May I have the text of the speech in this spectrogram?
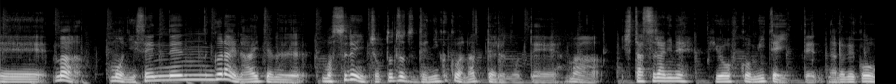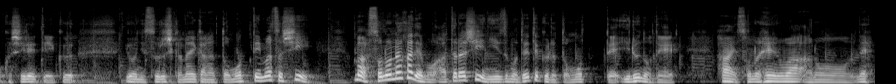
えー、まあもう2000年ぐらいのアイテムもうすでにちょっとずつ出にくくはなってるのでまあひたすらにね洋服を見ていってなるべく多く仕入れていくようにするしかないかなと思っていますしまあその中でも新しいニーズも出てくると思っているのではいその辺はあのね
